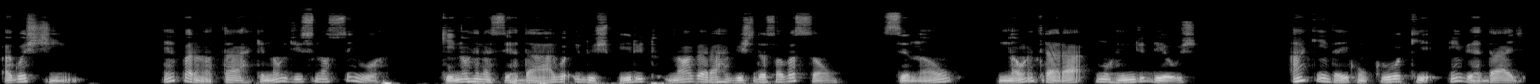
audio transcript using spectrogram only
Agostinho. É para notar que não disse Nosso Senhor: quem não renascer da água e do Espírito não haverá vista da salvação, senão não entrará no reino de Deus. Há quem daí conclua que, em verdade,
